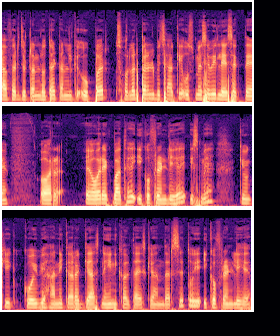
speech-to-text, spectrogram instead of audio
या फिर जो टनल होता है टनल के ऊपर सोलर पैनल बिछा के उसमें से भी ले सकते हैं। और और एक बात है इको फ्रेंडली है इसमें, क्योंकि कोई भी हानिकारक गैस नहीं निकलता है इसके अंदर से तो ये इको फ्रेंडली है।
